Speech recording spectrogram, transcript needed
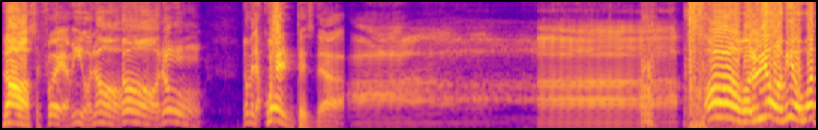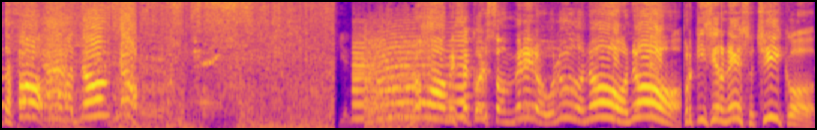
no, se fue, amigo, no, no, no. No me la cuentes. Ya. Ah. ¡Oh! ¡Volvió, amigo! ¿What the fuck? ¡No! ¡No! ¡No! ¡Me sacó el sombrero, boludo! ¡No! ¡No! ¿Por qué hicieron eso, chicos?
